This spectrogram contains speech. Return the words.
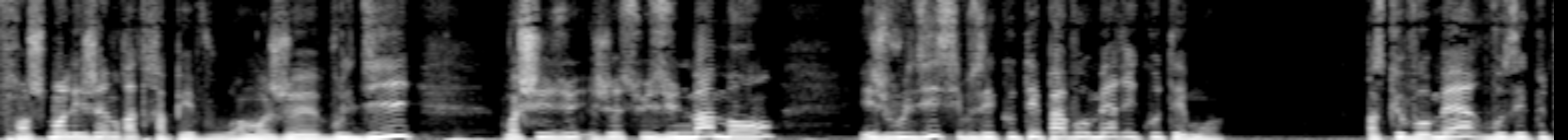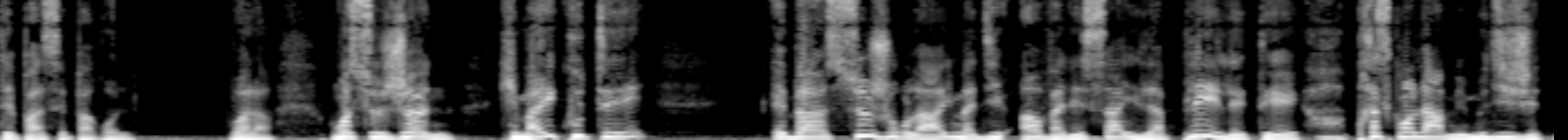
franchement, les jeunes, rattrapez-vous. Hein. Moi, je vous le dis. Moi, je suis, je suis une maman, et je vous le dis. Si vous écoutez pas vos mères, écoutez-moi. Parce que vos mères, vous écoutez pas ces paroles. Voilà. Moi, ce jeune qui m'a écouté, eh ben, ce jour-là, il m'a dit, ah, Vanessa, il appelait, il était oh, presque en larmes. Il me dit, j'ai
